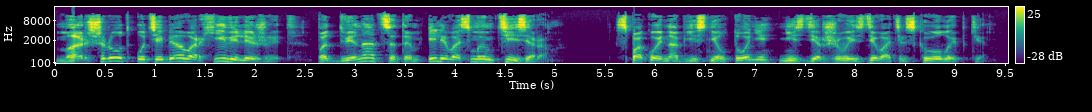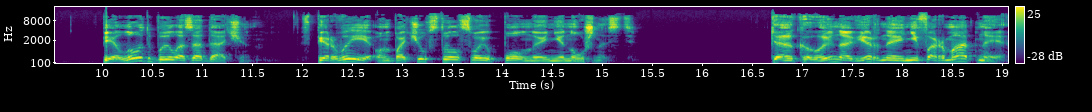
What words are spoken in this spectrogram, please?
«Маршрут у тебя в архиве лежит, под двенадцатым или восьмым тизером», спокойно объяснил Тони, не сдерживая издевательской улыбки. Пилот был озадачен. Впервые он почувствовал свою полную ненужность. «Так вы, наверное, неформатные?»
